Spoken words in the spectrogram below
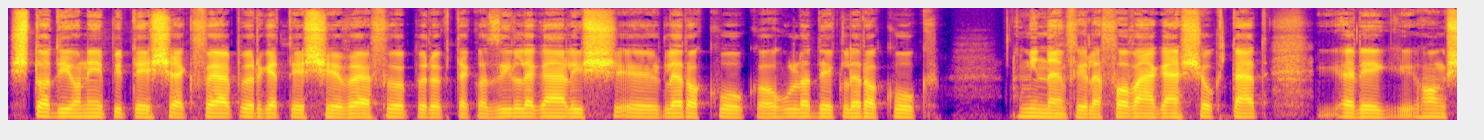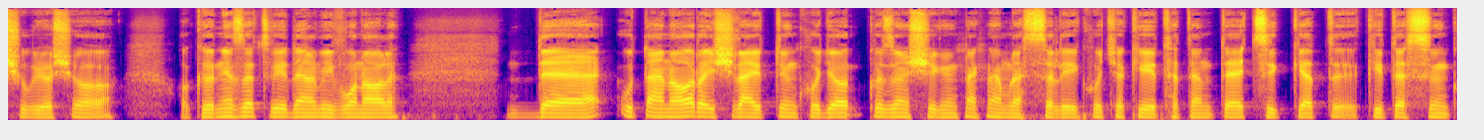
stadionépítések felpörgetésével fölpörögtek az illegális lerakók, a hulladéklerakók, mindenféle favágások, tehát elég hangsúlyos a, a környezetvédelmi vonal de utána arra is rájöttünk, hogy a közönségünknek nem lesz elég, hogyha két hetente egy cikket kiteszünk.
